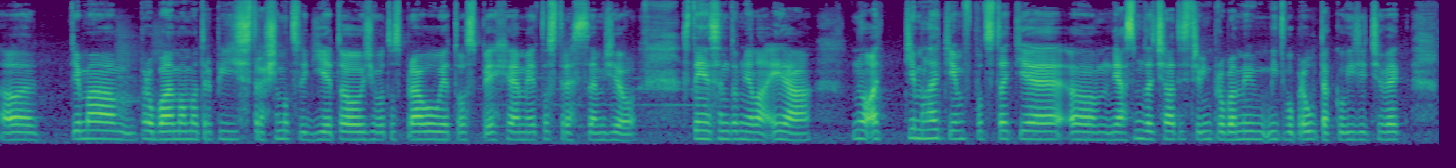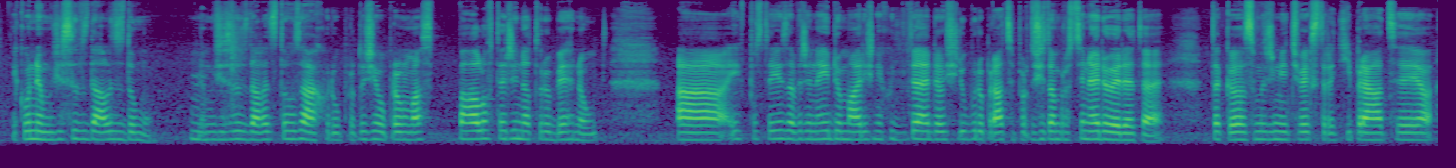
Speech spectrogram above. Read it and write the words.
Uh, těma problémama trpí strašně moc lidí, je to životosprávou, je to spěchem, je to stresem, že jo. Stejně jsem to měla i já. No a tímhle tím v podstatě um, já jsem začala ty střevní problémy mít opravdu takový, že člověk jako nemůže se vzdálit z domu. Hmm. Nemůže se vzdálet z toho záchodu, protože opravdu má spálo vteřin na to doběhnout. A i v podstatě zavřený doma, když nechodíte delší dobu do práce, protože tam prostě nedojedete, tak uh, samozřejmě člověk ztratí práci a,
